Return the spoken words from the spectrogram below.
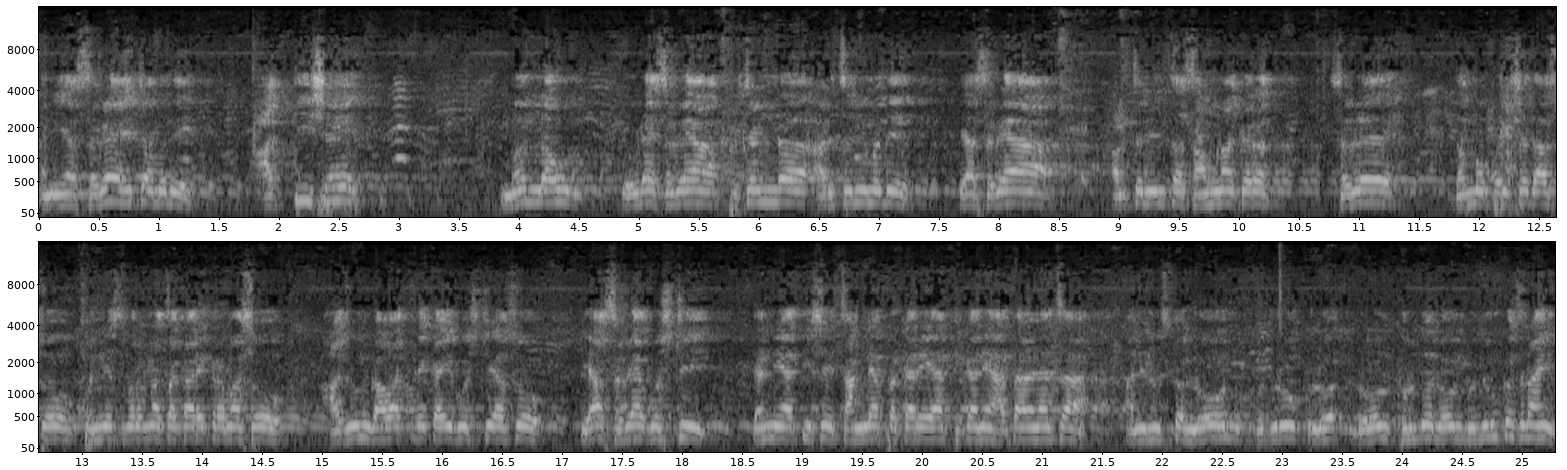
आणि या सगळ्या ह्याच्यामध्ये अतिशय मन लावून एवढ्या सगळ्या प्रचंड अडचणीमध्ये या सगळ्या अडचणींचा सामना करत सगळे धम्म परिषद असो पुण्यस्मरणाचा कार्यक्रम असो अजून गावातले काही गोष्टी असो या सगळ्या गोष्टी त्यांनी अतिशय चांगल्या प्रकारे या ठिकाणी हाताळण्याचा आणि नुसतं लोन बुद्रुक लो लोन खुर्द लोन बुद्रुकच नाही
